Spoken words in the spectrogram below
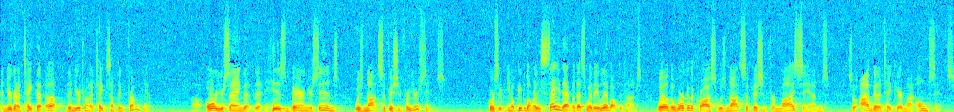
and you're going to take that up, then you're trying to take something from him. Uh, or you're saying that, that his bearing your sins was not sufficient for your sins. Of course, you know, people don't really say that, but that's way they live oftentimes. Well, the work of the cross was not sufficient for my sins, so I've got to take care of my own sins.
